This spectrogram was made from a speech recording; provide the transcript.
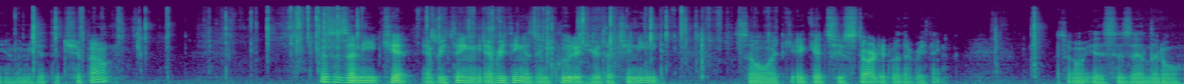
And let me get the chip out. This is a neat kit. Everything everything is included here that you need. So it, it gets you started with everything. So this is a little,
